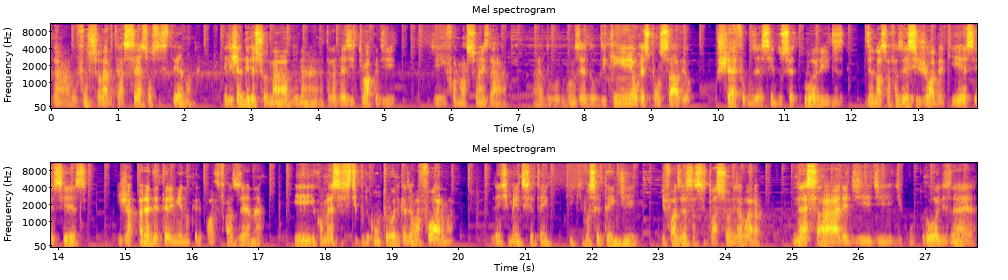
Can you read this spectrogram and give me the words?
uh, o funcionário ter acesso ao sistema, ele já é direcionado, né, através de troca de, de informações da, uh, do, vamos dizer, do, de quem é o responsável o chefe, vamos dizer assim, do setor e diz, dizendo, nossa, vai fazer esse job aqui, esse, esse, esse, e já pré-determina o que ele pode fazer, né? E, e, começa esse tipo de controle, quer dizer, é uma forma, evidentemente, que você tem, que você tem de, de fazer essas situações. Agora, nessa área de, de, de controles, né,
